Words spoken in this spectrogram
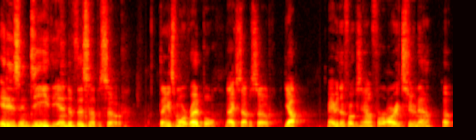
It is indeed the end of this episode. I think it's more Red Bull next episode. Yep. Maybe they're focusing on Ferrari too now? Oh,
